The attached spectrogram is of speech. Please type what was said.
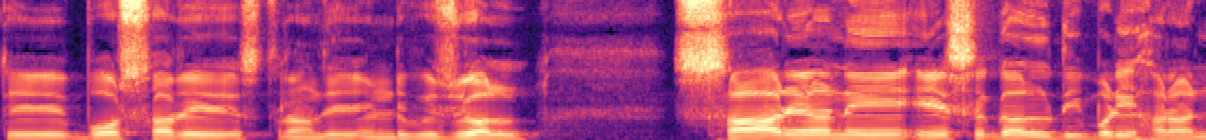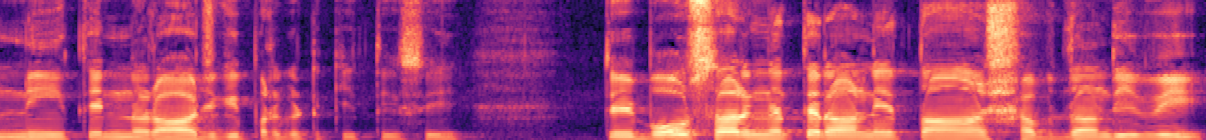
ਤੇ ਬਹੁਤ ਸਾਰੇ ਇਸ ਤਰ੍ਹਾਂ ਦੇ ਇੰਡੀਵਿਜੂਅਲ ਸਾਰਿਆਂ ਨੇ ਇਸ ਗੱਲ ਦੀ ਬੜੀ ਹੈਰਾਨੀ ਤੇ ਨਾਰਾਜ਼ਗੀ ਪ੍ਰਗਟ ਕੀਤੀ ਸੀ ਤੇ ਬਹੁਤ ਸਾਰੀਆਂ ਧਿਰਾਂ ਨੇ ਤਾਂ ਸ਼ਬਦਾਂ ਦੀ ਵੀ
